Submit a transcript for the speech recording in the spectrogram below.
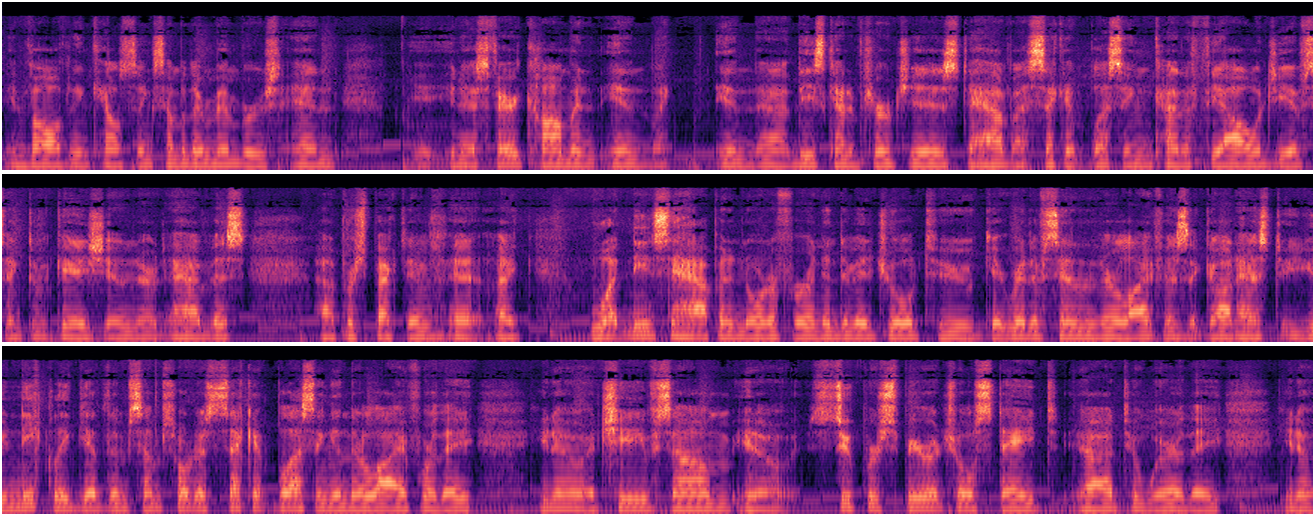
involved in counseling some of their members, and you know, it's very common in like in uh, these kind of churches to have a second blessing kind of theology of sanctification, or to have this uh, perspective that like what needs to happen in order for an individual to get rid of sin in their life is that God has to uniquely give them some sort of second blessing in their life where they, you know, achieve some, you know, super spiritual state uh, to where they, you know,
